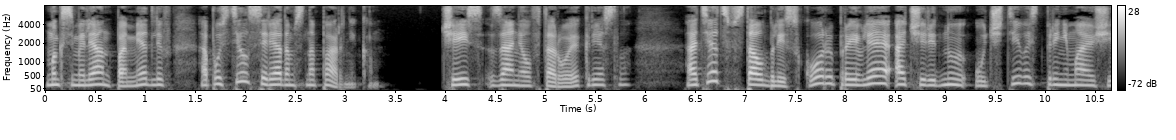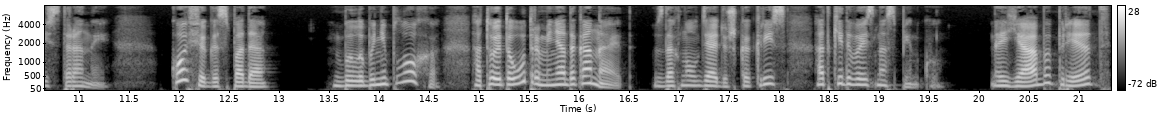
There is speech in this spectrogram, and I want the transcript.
Максимилиан, помедлив, опустился рядом с напарником. Чейз занял второе кресло. Отец встал близ коры, проявляя очередную учтивость принимающей стороны. «Кофе, господа?» «Было бы неплохо, а то это утро меня доконает», — вздохнул дядюшка Крис, откидываясь на спинку. «Я бы пред...»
